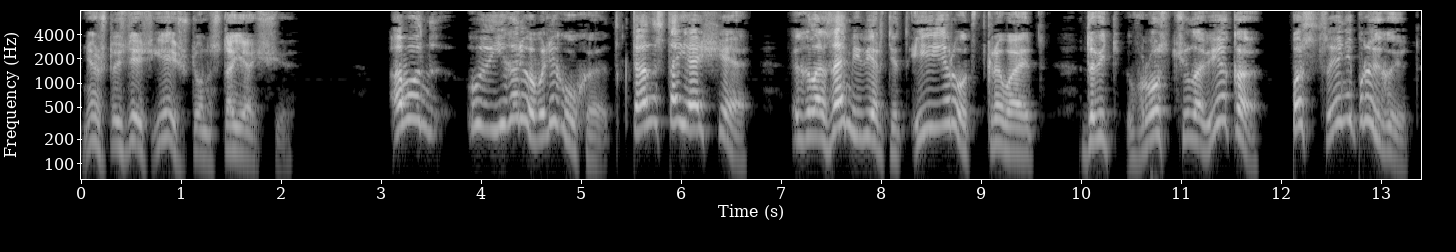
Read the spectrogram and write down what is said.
Не, что здесь есть что настоящее. А вон у Егорева лягуха, та настоящая. Глазами вертит и рот открывает. Да ведь в рост человека по сцене прыгает.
